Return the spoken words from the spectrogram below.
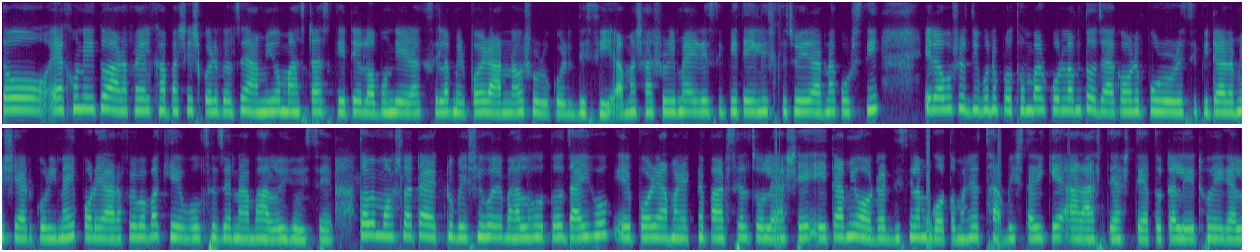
তো এখন এই তো আরাফায়েল খাবার শেষ করে ফেলছে। আমিও মাছ-টাছ কেটে লবণ দিয়ে রাখছিলাম। এরপরে রান্নাও শুরু করে দিছি। আমার শাশুড়ি মায়ের রেসিপিতে ইলিশ খিচুড়ি রান্না করছি। এটা অবশ্য জীবনে প্রথমবার করলাম তো যার কারণে পুরো রেসিপিটা আর আমি শেয়ার করি নাই। পরে আরাফের বাবা খেয়ে বলছে যে না ভালোই হয়েছে তবে মশলাটা একটু বেশি হলে ভালো হতো। যাই হোক এরপরে আমার একটা পার্সেল চলে আসে। এটা আমি অর্ডার দিছিলাম গত মাসের ২৬ তারিখে আর আসতে, আসতে এতটা লেট হয়ে গেল।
